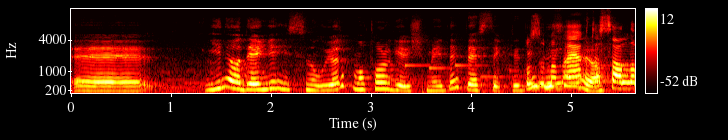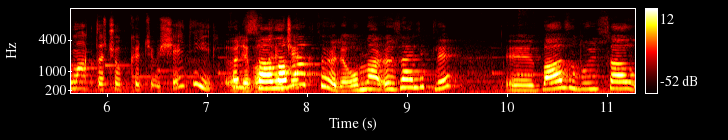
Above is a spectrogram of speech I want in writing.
e, yine o denge hissini uyarıp motor gelişmeyi de desteklediği o zaman düşünülüyor. ayakta sallamak da çok kötü bir şey değil. Tabii Öyle bakınca. sallamak da öyle. Onlar özellikle e, bazı duysal e,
